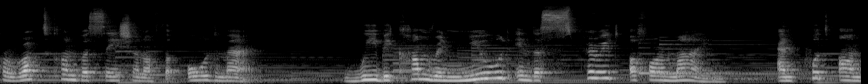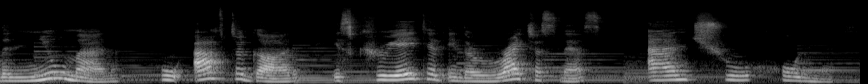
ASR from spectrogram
corrupt conversation of the old man. We become renewed in the spirit of our minds and put on the new man who, after God, is created in the righteousness and true holiness.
